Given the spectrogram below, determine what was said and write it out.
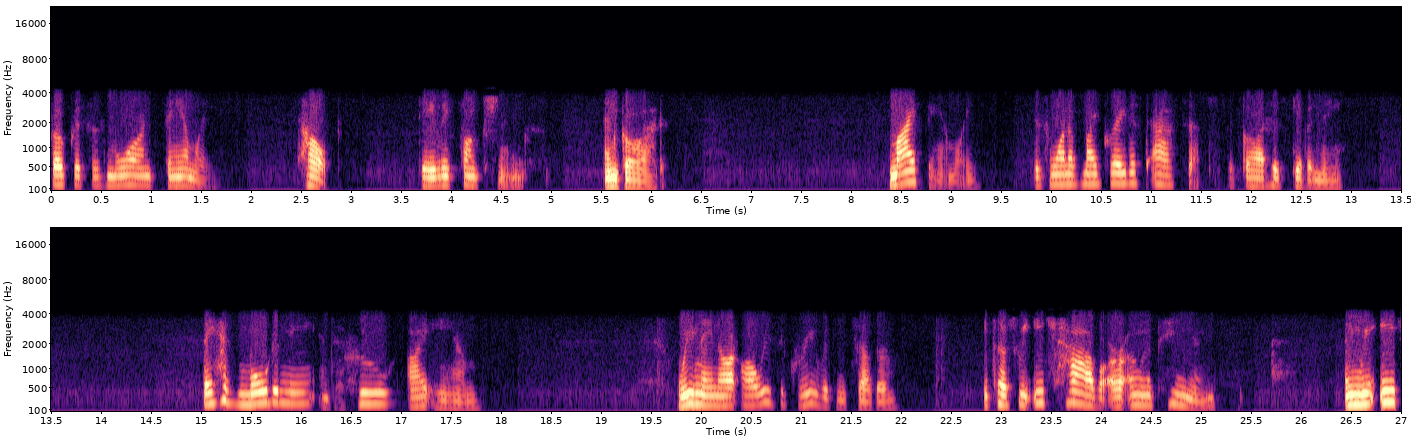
focuses more on family, health, daily functionings, and God. My family is one of my greatest assets that God has given me. They have molded me into who I am. We may not always agree with each other because we each have our own opinions and we each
